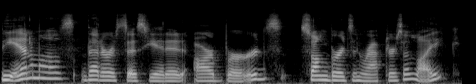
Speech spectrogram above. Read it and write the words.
The animals that are associated are birds, songbirds, and raptors alike.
